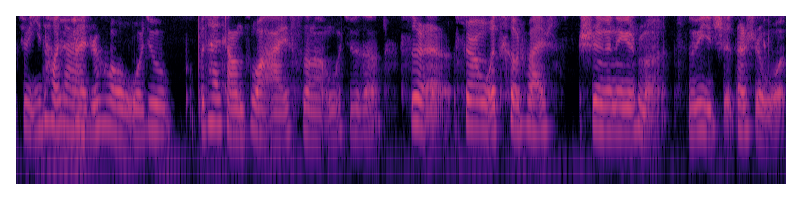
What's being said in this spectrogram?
就一套下来之后，我就不太想做 S 了。我觉得虽然虽然我测出来是是个那个什么 Switch，但是我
